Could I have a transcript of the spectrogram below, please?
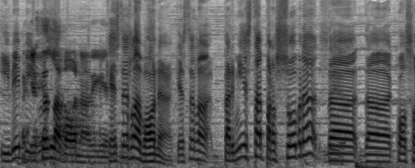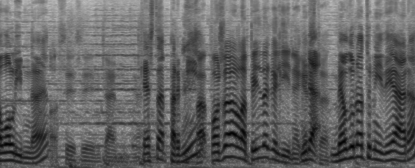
i benvinguts. Aquesta és la bona, diguéssim. Aquesta és la bona. Aquesta és la... Per mi està per sobre de, de qualsevol himne, eh? Oh, sí, sí, i tant. Aquesta, per mi... Va, posa la pell de gallina, Mira, aquesta. m'heu donat una idea ara,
